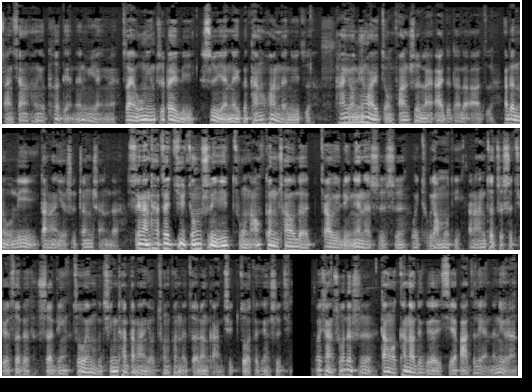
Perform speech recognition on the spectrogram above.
长相很有特点的女演员，在《无名之辈》里饰演那个瘫痪的女子。她用另外一种方式来爱着她的儿子，她的努力当然也是真诚的。虽然她在剧中是以阻挠邓超的教育理念的实施为主要目的，当然这只是角色的设定。作为母亲，她当然有充分的责任感去做这件事。事情我想说的是，当我看到这个斜八字脸的女人，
